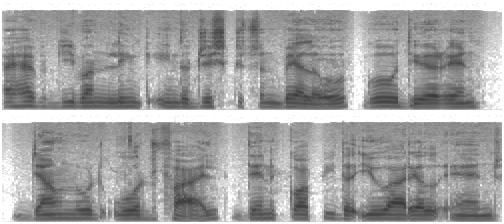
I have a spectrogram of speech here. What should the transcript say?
i have given link in the description below. Go there and download word file then copy the url and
